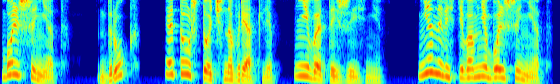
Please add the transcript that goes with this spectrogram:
Больше нет. Друг? Это уж точно вряд ли. Не в этой жизни. Ненависти во мне больше нет.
